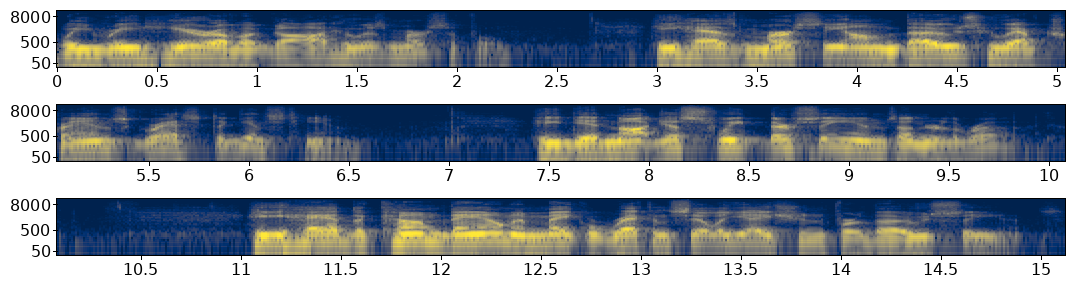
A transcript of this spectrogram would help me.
We read here of a God who is merciful. He has mercy on those who have transgressed against him. He did not just sweep their sins under the rug. He had to come down and make reconciliation for those sins.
